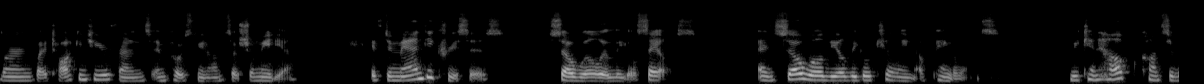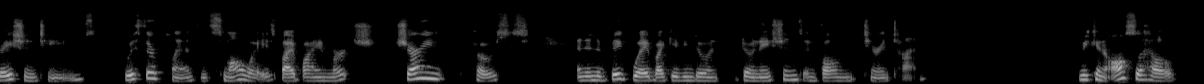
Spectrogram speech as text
learned by talking to your friends and posting on social media. If demand decreases, so will illegal sales, and so will the illegal killing of pangolins. We can help conservation teams with their plans in small ways by buying merch, sharing posts, and in a big way by giving don donations and volunteering time. We can also help,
